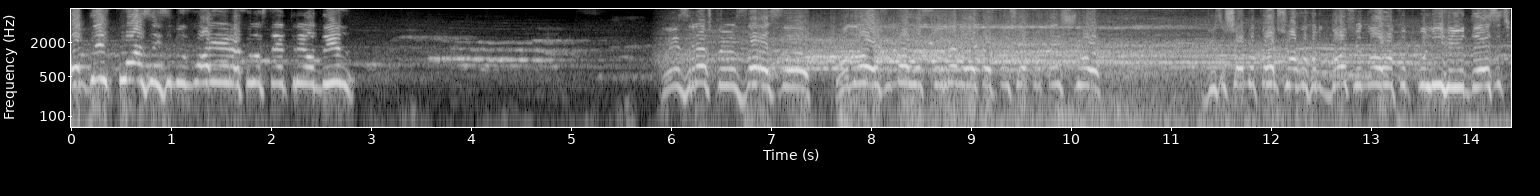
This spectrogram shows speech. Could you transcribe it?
Тадей Козий забиває, рахунок стає 3-1. Ну і зрештою зараз воно лунає фінальна сирена, яка сповіщає про те, що Вісуша Мукачево виходить до фіналу Кубку Ліги Ю-10.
